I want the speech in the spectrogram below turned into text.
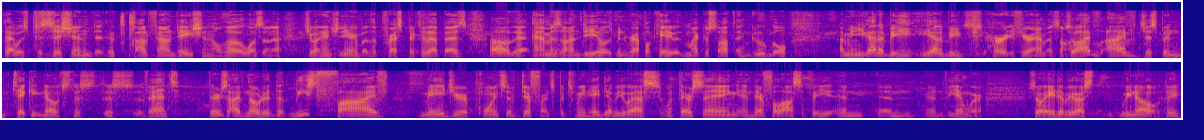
that was positioned at Cloud Foundation, although it wasn't a joint engineering, but the press picked it up as, oh, the Amazon deal has been replicated with Microsoft and Google. I mean, you got to be, you got to be hurt if you're Amazon. So I've, I've just been taking notes this, this event. There's, I've noted at least five major points of difference between AWS, what they're saying, and their philosophy and, and, and VMware. So AWS, we know, they,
